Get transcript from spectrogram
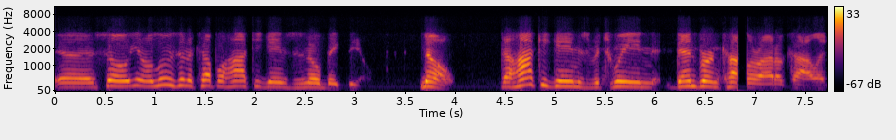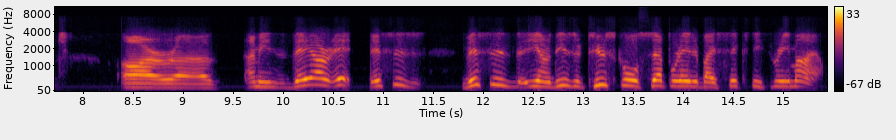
uh, so you know, losing a couple hockey games is no big deal. No, the hockey games between Denver and Colorado College are, uh, I mean, they are it. This is this is you know these are two schools separated by 63 miles,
